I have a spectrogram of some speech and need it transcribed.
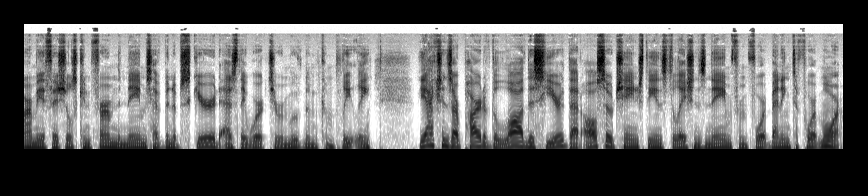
Army officials confirm the names have been obscured as they work to remove them completely. The actions are part of the law this year that also changed the installation's name from Fort Benning to Fort Moore.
